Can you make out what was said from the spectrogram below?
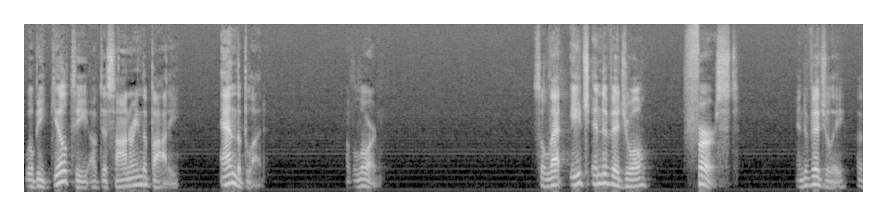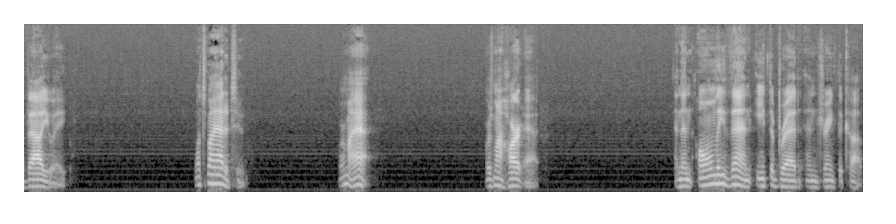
will be guilty of dishonoring the body and the blood of the Lord. So let each individual first, individually, evaluate what's my attitude? Where am I at? Where's my heart at? And then only then eat the bread and drink the cup.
